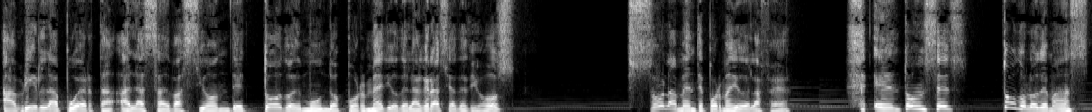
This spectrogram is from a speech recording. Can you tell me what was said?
abrir la puerta a la salvación de todo el mundo por medio de la gracia de Dios, solamente por medio de la fe, entonces todo lo demás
